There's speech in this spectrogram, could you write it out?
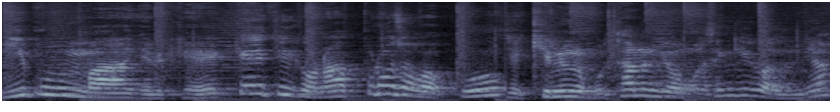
이 부분만 이렇게 깨지거나 부러져 갖고 기능을 못하는 경우가 생기거든요.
